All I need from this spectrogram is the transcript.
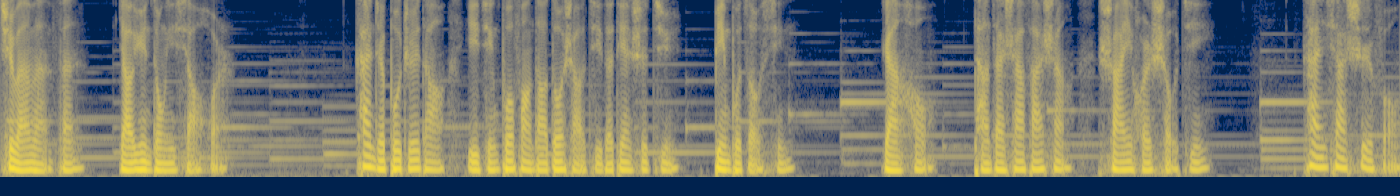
吃完晚饭要运动一小会儿。看着不知道已经播放到多少集的电视剧，并不走心。然后躺在沙发上刷一会儿手机，看一下是否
